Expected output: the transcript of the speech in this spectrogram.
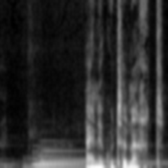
eine gute Nacht.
